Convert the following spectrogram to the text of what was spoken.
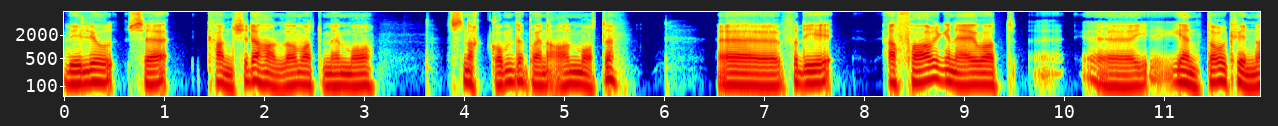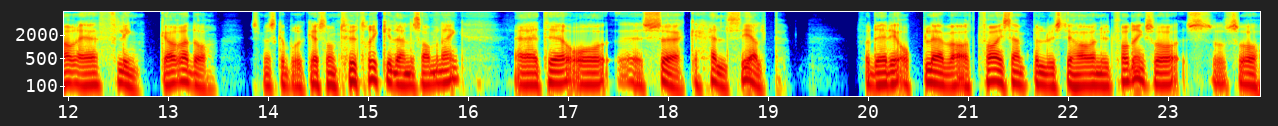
vil jo se Kanskje det handler om at vi må snakke om det på en annen måte. Eh, fordi erfaringen er jo at jenter og kvinner er flinkere, da, hvis vi skal bruke et sånt uttrykk i denne sammenheng, eh, til å eh, søke helsehjelp. For det de opplever at for eksempel hvis de har en utfordring, så, så, så,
